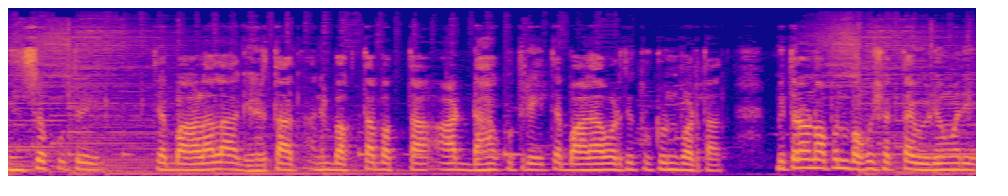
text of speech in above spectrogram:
हिंसक कुत्रे त्या बाळाला घेरतात आणि बघता बघता आठ दहा कुत्रे त्या बाळावरती तुटून पडतात. मित्रांनो आपण बघू शकता व्हिडिओमध्ये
